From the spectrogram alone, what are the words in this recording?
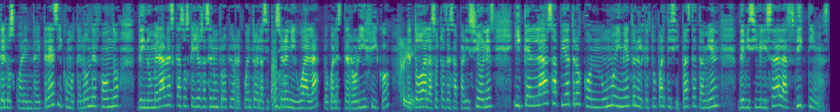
de los 43 y como telón de fondo de innumerables casos que ellos hacen un propio recuento de la situación en Iguala, lo cual es terrorífico, de todas las otras desapariciones, y que enlaza Pietro con un movimiento en el que tú participaste también de visibilizar a las víctimas.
